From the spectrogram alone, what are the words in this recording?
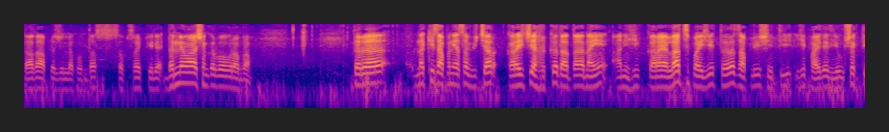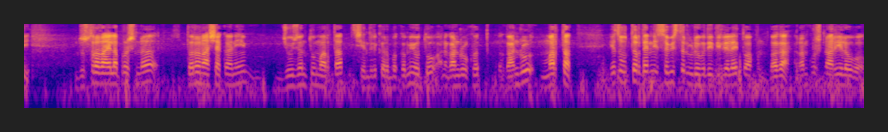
दादा आपला जिल्हा कोणता? सबस्क्राईब केले आहे धन्यवाद शंकर रामराम तर नक्कीच आपण याचा विचार करायची हरकत आता नाही आणि ही करायलाच पाहिजे तरच आपली शेती ही फायद्यात येऊ शकते. दुसरा राहिला प्रश्न तणनाशकाने जीवजंतू मारतात सेंद्रिय कर्ब कमी होतो आणि गांडूळ खत गांडूळ मरतात. याचं उत्तर त्यांनी सविस्तर व्हिडिओमध्ये दिलेलं आहे तो आपण बघा. रामकृष्ण हरिलो भाऊ.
